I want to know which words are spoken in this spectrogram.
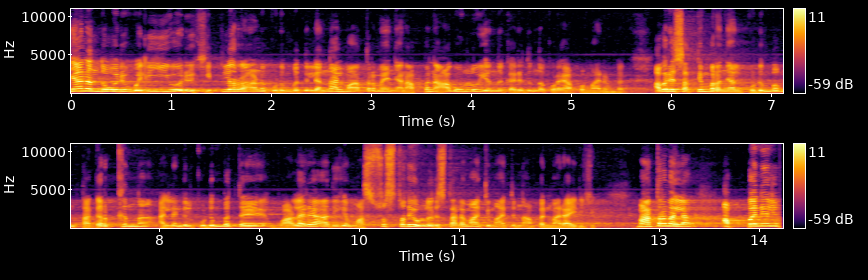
ഞാൻ എന്തോ ഒരു വലിയൊരു ഹിറ്റ്ലറാണ് കുടുംബത്തിൽ എന്നാൽ മാത്രമേ ഞാൻ അപ്പനാകുള്ളൂ എന്ന് കരുതുന്ന കുറേ അപ്പന്മാരുണ്ട്. അവർ സത്യം പറഞ്ഞാൽ കുടുംബം തകർക്കുന്ന അല്ലെങ്കിൽ കുടുംബത്തെ വളരെ അധികം അസ്വസ്ഥതയുള്ളൊരു സ്ഥലമാക്കി മാറ്റുന്ന അപ്പന്മാരായിരിക്കും. മാത്രമല്ല അപ്പനിൽ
